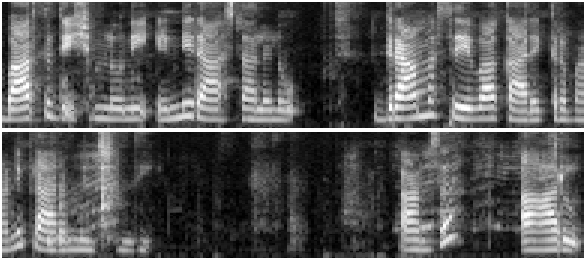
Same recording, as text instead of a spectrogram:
భారతదేశంలోని ఎన్ని రాష్ట్రాలలో గ్రామ సేవా కార్యక్రమాన్ని ప్రారంభించింది? ఆన్సర్ ఆరు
